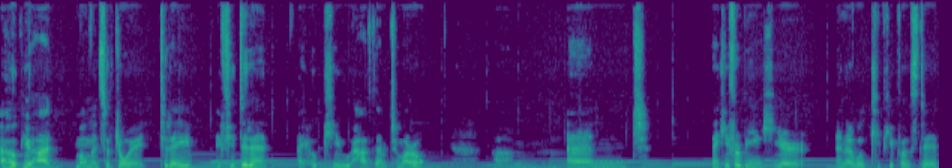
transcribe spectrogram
I hope you had moments of joy today. If you didn't, I hope you have them tomorrow. Um, and thank you for being here, and I will keep you posted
